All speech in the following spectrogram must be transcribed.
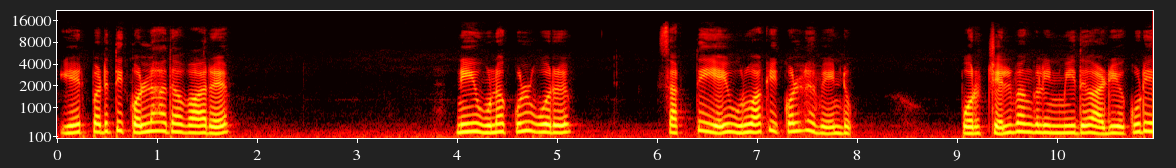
ஏற்படுத்தி கொள்ளாதவாறு நீ உனக்குள் ஒரு சக்தியை உருவாக்கி கொள்ள வேண்டும். பொருட்செல்வங்களின் மீது அழியக்கூடிய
